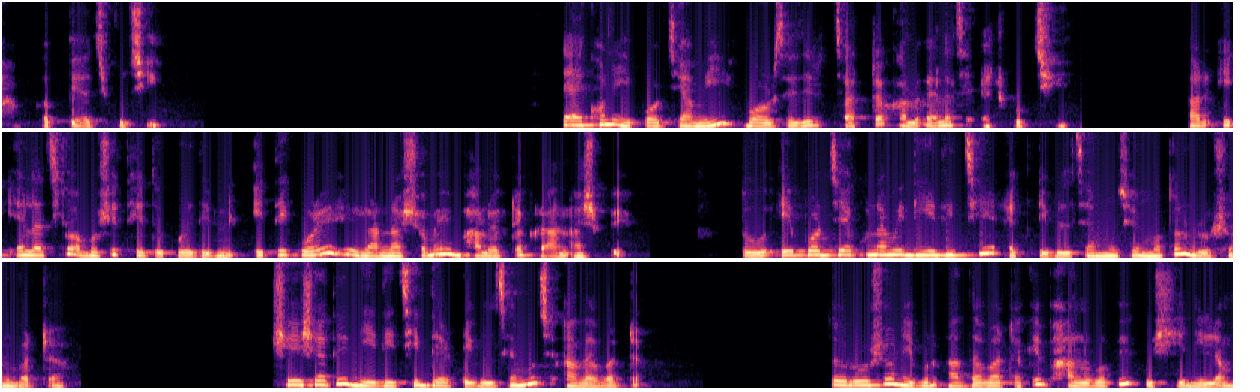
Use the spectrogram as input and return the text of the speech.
হাফ কাপ পেঁয়াজ কুচি। এখন এই পর্যায়ে আমি বড় সাইজের চারটা কালো এলাচ অ্যাড করছি। আর এই এলাচকে অবশ্যই থেতো করে দেবেন। এতে করে রান্নার সময় ভালো একটা গ্রান আসবে। তো এই পর্যায়ে এখন আমি দিয়ে দিচ্ছি এক টেবিল চামচের মতন রসুন বাটা। সেই সাথে দিয়ে দিচ্ছি দেড় টেবিল চামচ আদা বাটা। তো রসুন এবং আদা বাটাকে ভালোভাবে কষিয়ে নিলাম।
